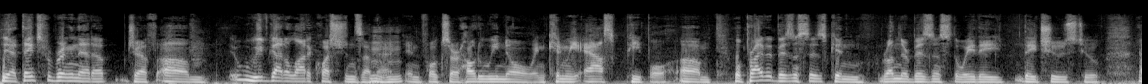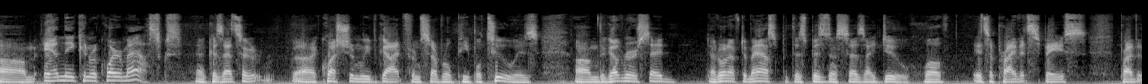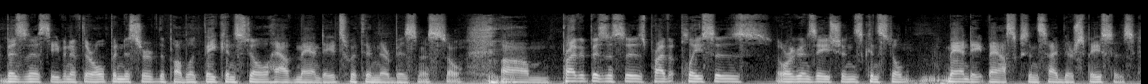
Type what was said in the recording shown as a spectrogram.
Yeah, thanks for bringing that up, Jeff. Um, we've got a lot of questions on mm-hmm. that, and folks are, how do we know, and can we ask people? Um, well, private businesses can run their business the way they, they choose to, um, and they can require masks because uh, that's a uh, question we've got from several people too. Is um, the governor said I don't have to mask, but this business says I do. Well, it's a private space, private business. Even if they're open to serve the public, they can still have mandates within their business. So, mm-hmm. um, private businesses, private places, organizations can still mandate masks inside their spaces.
